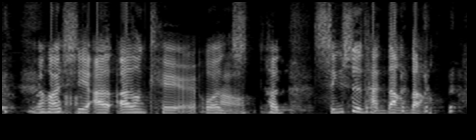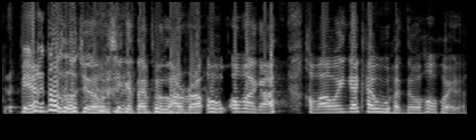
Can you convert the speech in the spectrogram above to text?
没关系，I I don't care，我很行事坦荡荡，别人到时候觉得我是一个 diaper lover，Oh Oh my god，好吧，我应该开无痕的，我后悔了。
